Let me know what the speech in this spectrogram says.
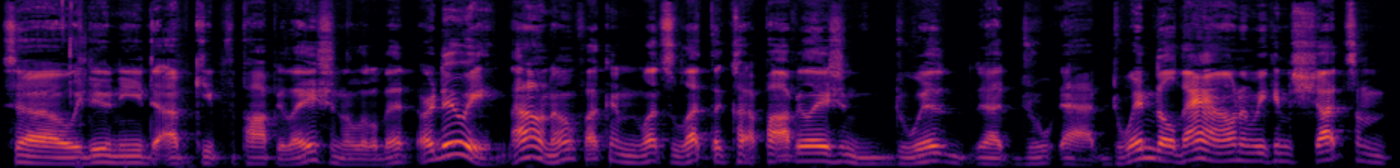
So we do need to upkeep the population a little bit, or do we? I don't know. Fucking let's let the population dwind, uh, uh, dwindle down, and we can shut some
